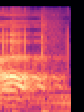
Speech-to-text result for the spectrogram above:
yeah.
